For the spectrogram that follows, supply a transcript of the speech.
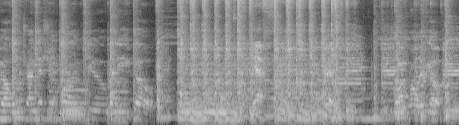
go with the transition. One, two, ready, go. Yes. Rip. Rock and roll, here we go.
